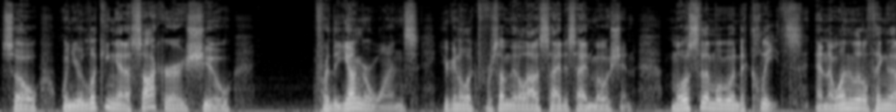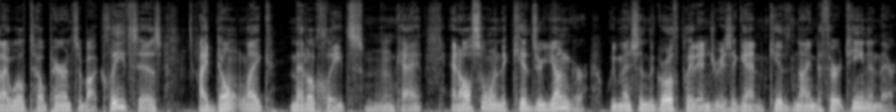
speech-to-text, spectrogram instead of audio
So when you're looking at a soccer shoe, for the younger ones, you're going to look for something that allows side to side motion. Most of them will go into cleats. And the one little thing that I will tell parents about cleats is I don't like metal cleats. Okay. And also when the kids are younger, we mentioned the growth plate injuries again, kids 9 to 13 in there.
